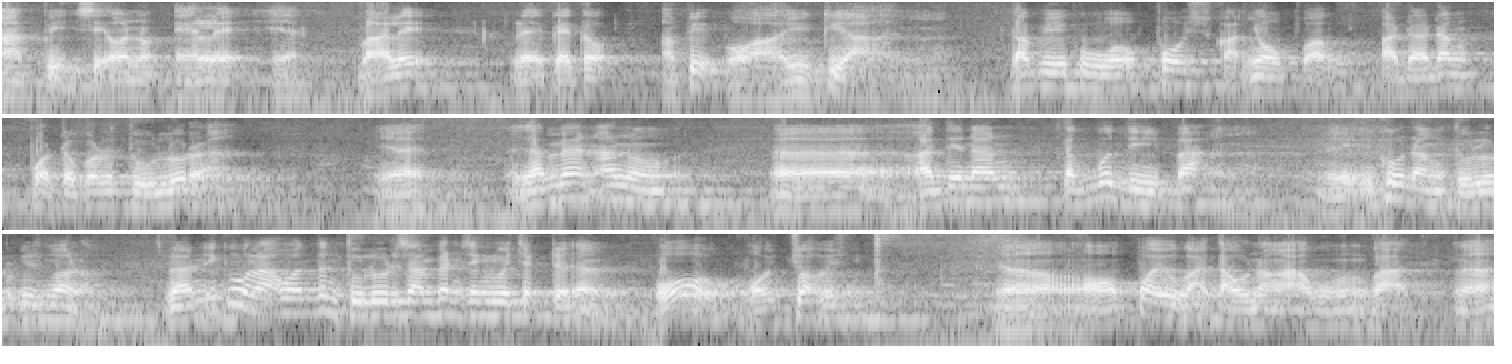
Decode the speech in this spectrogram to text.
apik sik ono elek ya. Malah lek ketok apik wah iki ya. Tapi iku opo gak nyoba. Kadang-kadang padha-padha dulur ah. Ya sampean anu uh, atinan teng pundi Pak? Iku nang dulur ku ngono. Lah niku lak wonten dulur sampean sing luwih cedhek oh ojo wis. Ya apa yo gak tau nang aku gak nah,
